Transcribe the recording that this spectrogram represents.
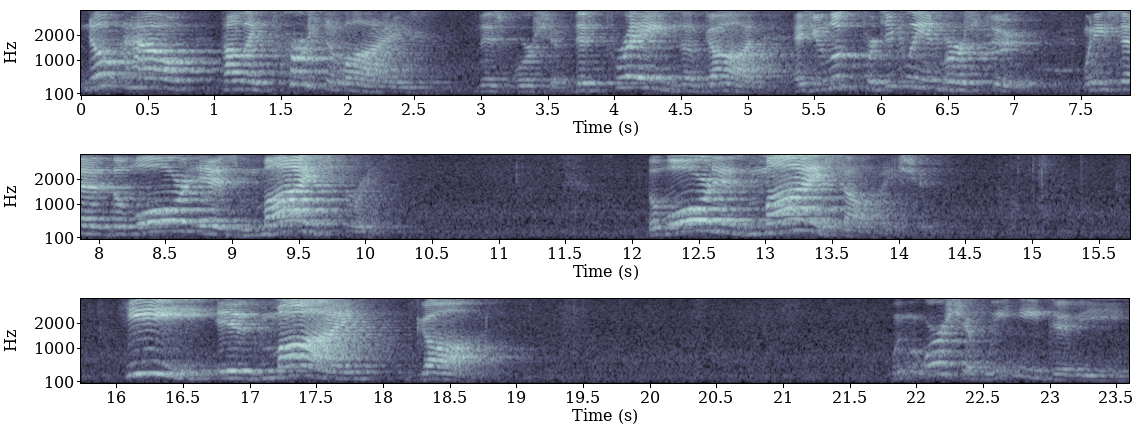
Note how, how they personalize this worship, this praise of God. As you look particularly in verse 2, when he says, The Lord is my strength. The Lord is my salvation. He is my God. When we worship, we need to be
